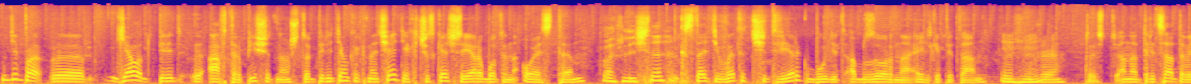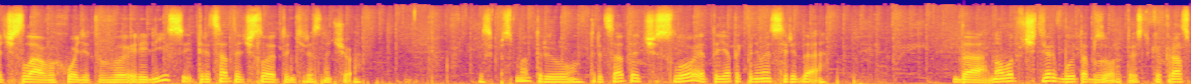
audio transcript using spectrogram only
Ну, типа, э, я вот перед... э, Автор пишет нам, что перед тем, как начать, я хочу сказать, что я работаю на OS X. Отлично. Кстати, в этот четверг будет обзор на El Capitan уже. То есть она 30 числа выходит в релиз, и 30 число это интересно что? Сейчас посмотрю. 30 число, это, я так понимаю, среда. Да, но вот в четверг будет обзор, то есть как раз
